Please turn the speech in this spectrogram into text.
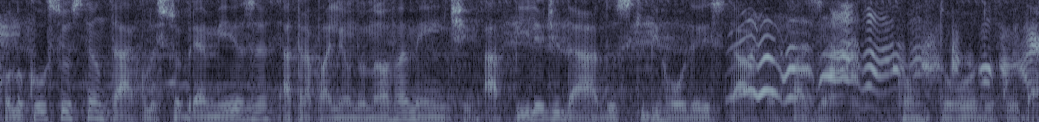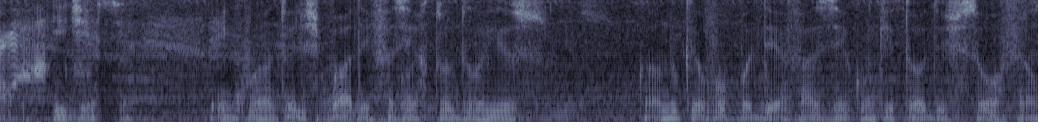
colocou seus tentáculos sobre a mesa, atrapalhando novamente a pilha de dados que Beholder estava fazendo, com todo cuidado, e disse: Enquanto eles podem fazer tudo isso, quando que eu vou poder fazer com que todos sofram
